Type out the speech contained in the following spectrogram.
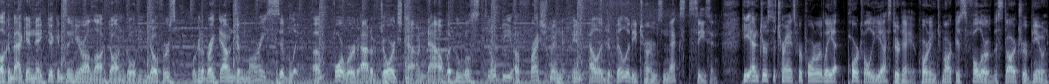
Welcome back in, Nate Dickinson here on Locked On Golden Gophers. We're going to break down Jamari Sibley, a forward out of Georgetown now, but who will still be a freshman in eligibility terms next season. He enters the transfer portal yesterday, according to Marcus Fuller of the Star Tribune,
